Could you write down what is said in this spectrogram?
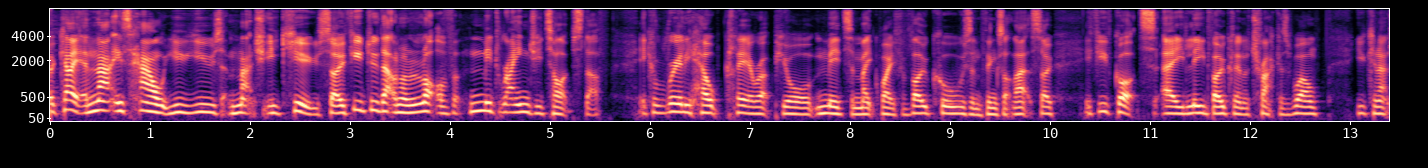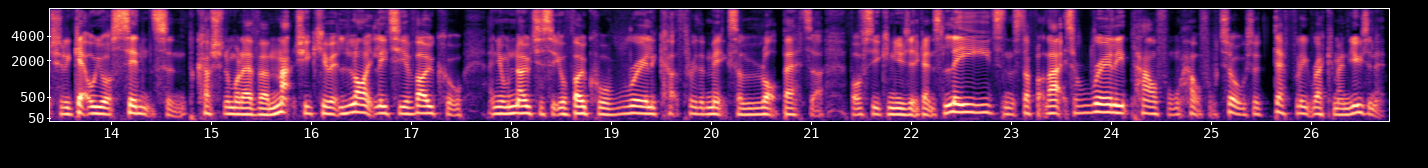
Okay, and that is how you use Match EQ. So if you do that on a lot of mid-rangey type stuff, it can really help clear up your mids and make way for vocals and things like that. So if you've got a lead vocal in a track as well, you can actually get all your synths and percussion and whatever, match EQ it lightly to your vocal, and you'll notice that your vocal will really cut through the mix a lot better. But obviously, you can use it against leads and stuff like that. It's a really powerful, helpful tool, so definitely recommend using it.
